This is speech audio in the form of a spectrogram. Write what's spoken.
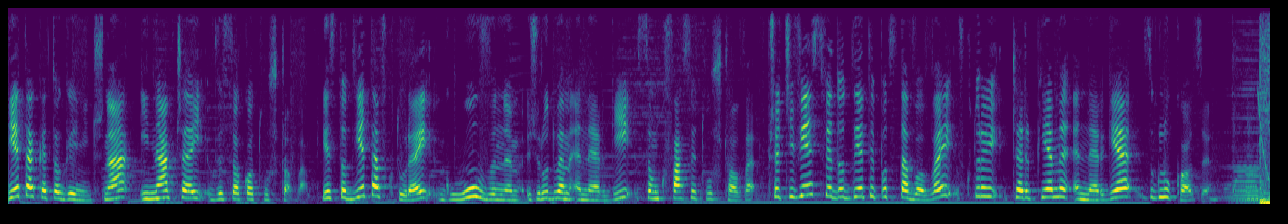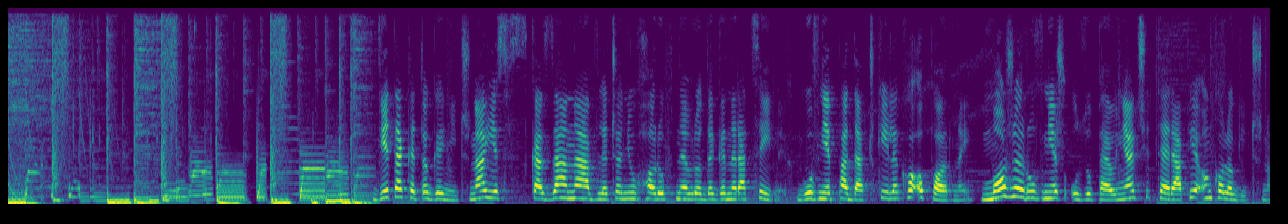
Dieta ketogeniczna, inaczej wysokotłuszczowa. Jest to dieta, w której głównym źródłem energii są kwasy tłuszczowe, w przeciwieństwie do diety podstawowej, w której czerpiemy energię z glukozy. Dieta ketogeniczna jest wskazana w leczeniu chorób neurodegeneracyjnych, głównie padaczki lekoopornej. Może również uzupełniać terapię onkologiczną.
